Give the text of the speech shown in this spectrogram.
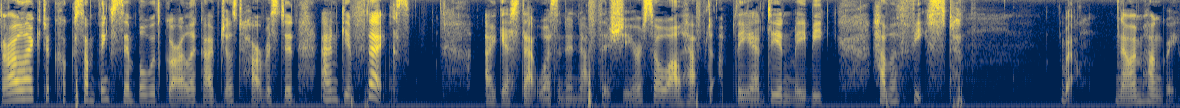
I like to cook something simple with garlic I've just harvested and give thanks. I guess that wasn't enough this year, so I'll have to up the ante and maybe have a feast. Well, now I'm hungry.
